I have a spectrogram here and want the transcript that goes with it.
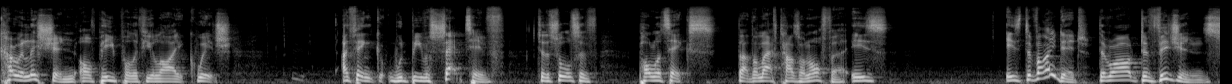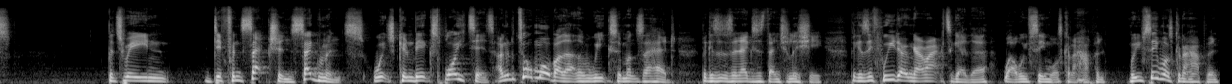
coalition of people, if you like, which I think would be receptive to the sorts of politics that the left has on offer is is divided. There are divisions between different sections, segments, which can be exploited. I'm going to talk more about that in the weeks and months ahead because it's an existential issue. Because if we don't go act together, well, we've seen what's going to happen. We've seen what's going to happen.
